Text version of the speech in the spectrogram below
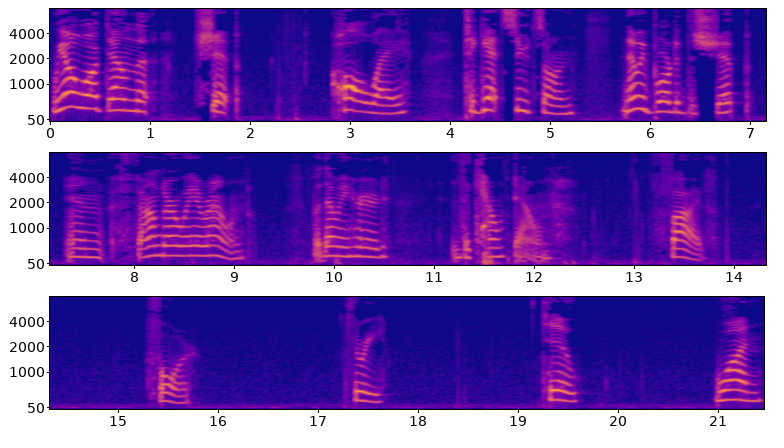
We all walked down the ship hallway to get suits on. Then we boarded the ship and found our way around. But then we heard the countdown. Five. Four three, two, one,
